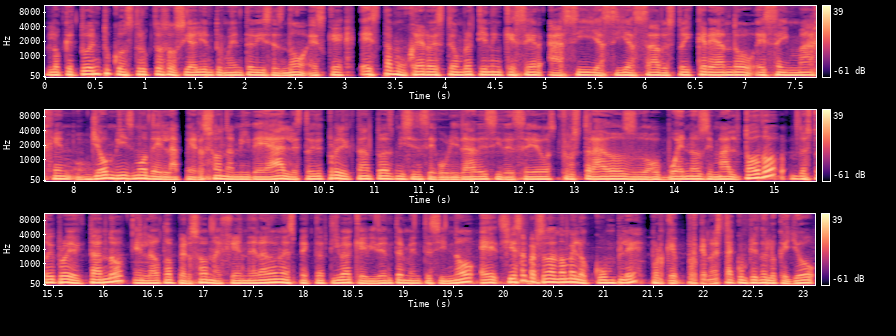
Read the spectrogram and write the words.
Lo que tú en tu constructo social y en tu mente dices, no, es que esta mujer o este hombre tienen que ser así y así asado. Estoy creando esa imagen yo mismo de la persona, mi ideal. Estoy proyectando todas mis inseguridades y deseos frustrados o buenos y mal. Todo lo estoy proyectando en la otra persona, generando una expectativa que evidentemente si no, eh, si esa persona no me lo cumple, porque, porque no está cumpliendo lo que yo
